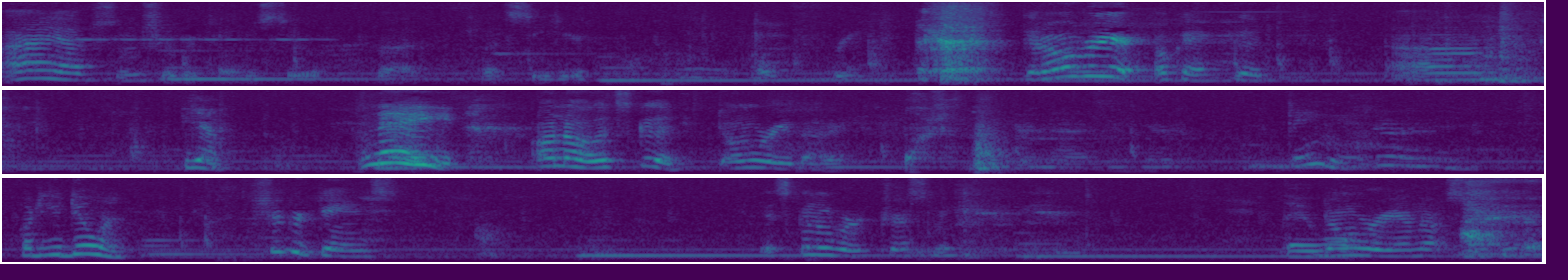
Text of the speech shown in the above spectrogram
I have some sugar canes too, but let's see here. Oh, freak. Get over here. Okay, good. Um. Yeah. Nate. Oh no, it's good. Don't worry about it. What? Dang it. What are you doing? Sugar canes. It's gonna work, trust me. They Don't won't. worry, I'm not stupid.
